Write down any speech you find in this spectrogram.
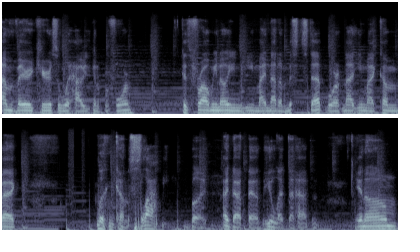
I'm very curious of what, how he's going to perform. Because for all we know, he, he might not have missed a step, or if not, he might come back looking kind of sloppy. But I doubt that he'll let that happen. And um,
